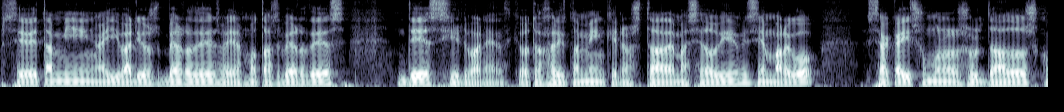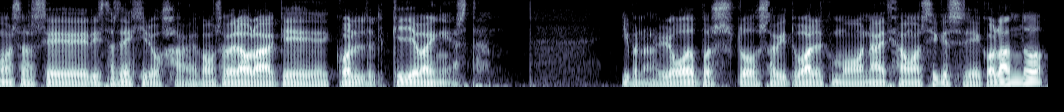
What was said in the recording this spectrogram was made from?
se ve también ahí varios verdes, varias motas verdes de Silvanet, que otro jarito también que no está demasiado bien, sin embargo, sacáis un buenos resultados con esas eh, listas de Hirohame. Vamos a ver ahora qué, qué lleva en esta. Y bueno, luego pues los habituales como Nighthound así que se sigue colando.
